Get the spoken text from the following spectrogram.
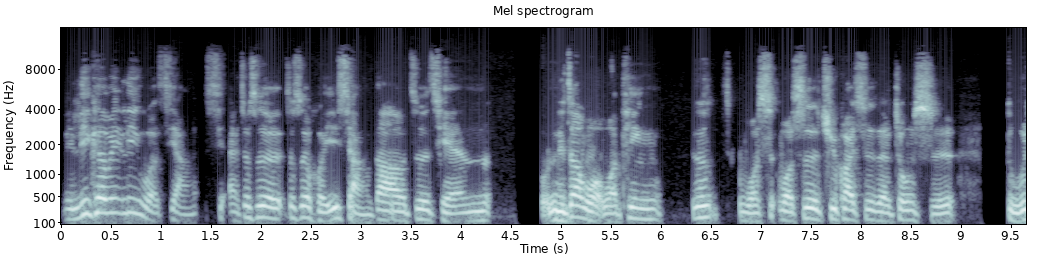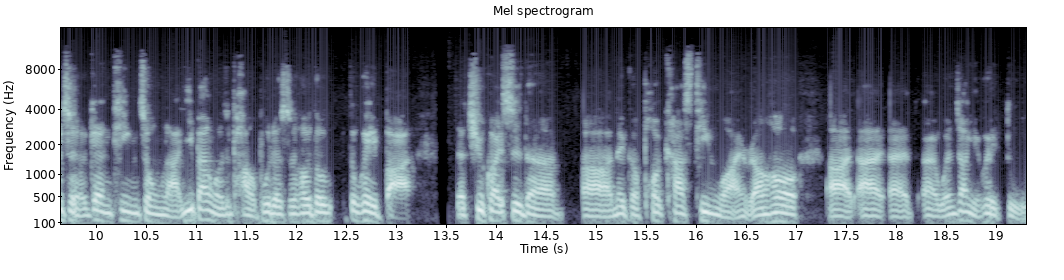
你立刻会令我想，想，就是就是回想到之前，你知道我我听，我是我是区块链的忠实读者跟听众啦，一般我是跑步的时候都都会把呃区块链的。啊、那个 podcast 听完，然后啊啊呃呃文章也会读，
